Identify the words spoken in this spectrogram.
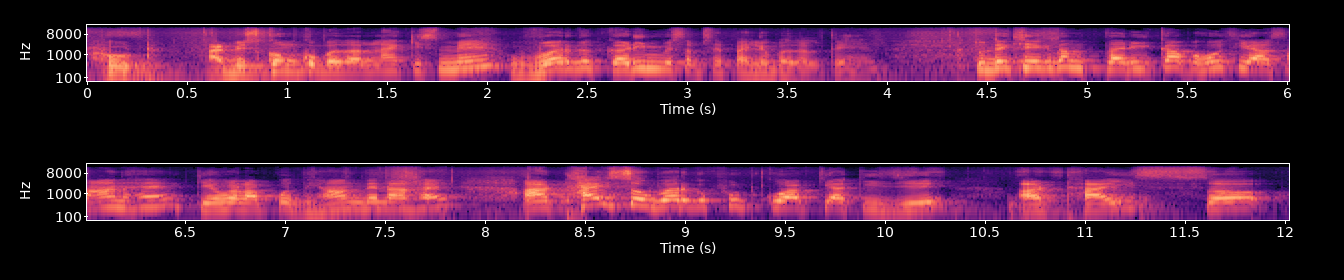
फुट। अब इसको हमको बदलना है किसमें? वर्ग कड़ी में सबसे पहले बदलते हैं। तो देखिए, एकदम तरीका बहुत ही आसान है, केवल आपको ध्यान देना है। 2800 वर्ग फुट को आप क्या कीजिए? 2800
